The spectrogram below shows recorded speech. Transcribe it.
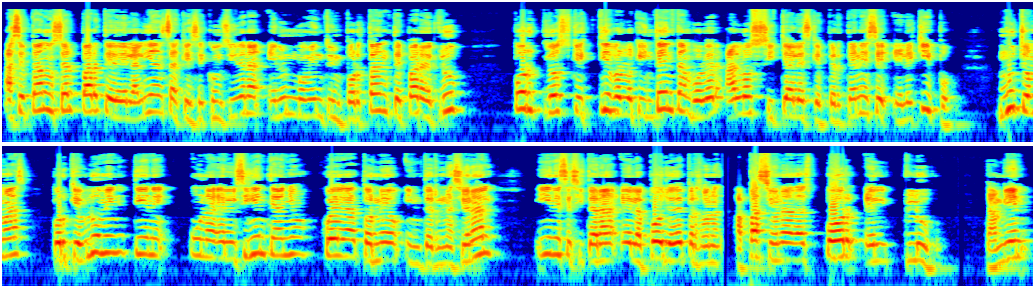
aceptaron ser parte de la alianza que se considera en un momento importante para el club por los que, lo que intentan volver a los sitiales que pertenece el equipo mucho más porque Blooming tiene una en el siguiente año juega torneo internacional y necesitará el apoyo de personas apasionadas por el club. También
